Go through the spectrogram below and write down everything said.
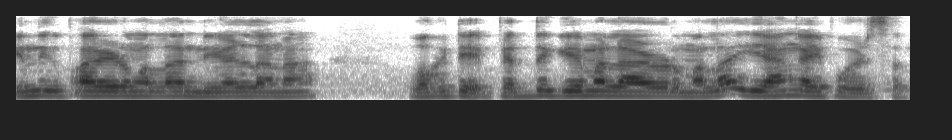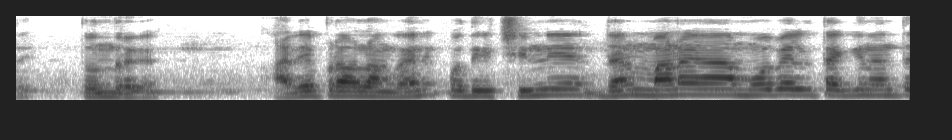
కిందికి పారేయడం వల్ల నీళ్ళన ఒకటే పెద్ద గేమ్లు ఆడడం వల్ల యాంగ్ అయిపోయిస్తుంది తొందరగా. అదే ప్రాబ్లం కానీ కొద్దిగా చిన్న దాని మన మొబైల్కి తగ్గినంత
